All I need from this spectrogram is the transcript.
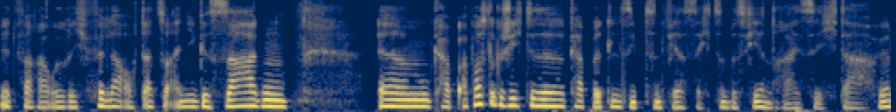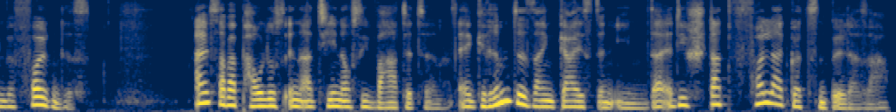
wird Pfarrer Ulrich Filler auch dazu einiges sagen. Ähm, Kap Apostelgeschichte, Kapitel 17, Vers 16 bis 34. Da hören wir Folgendes. Als aber Paulus in Athen auf sie wartete, ergrimmte sein Geist in ihm, da er die Stadt voller Götzenbilder sah.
